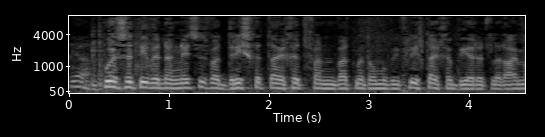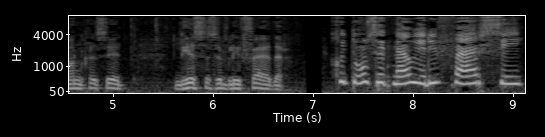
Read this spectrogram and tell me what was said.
ja. positiewe ding, net soos wat Dries getuig het van wat met hom op die vliegtuig gebeur het. Hulle daai man gesê het, lees asseblief verder. Goed, ons het nou hierdie versie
